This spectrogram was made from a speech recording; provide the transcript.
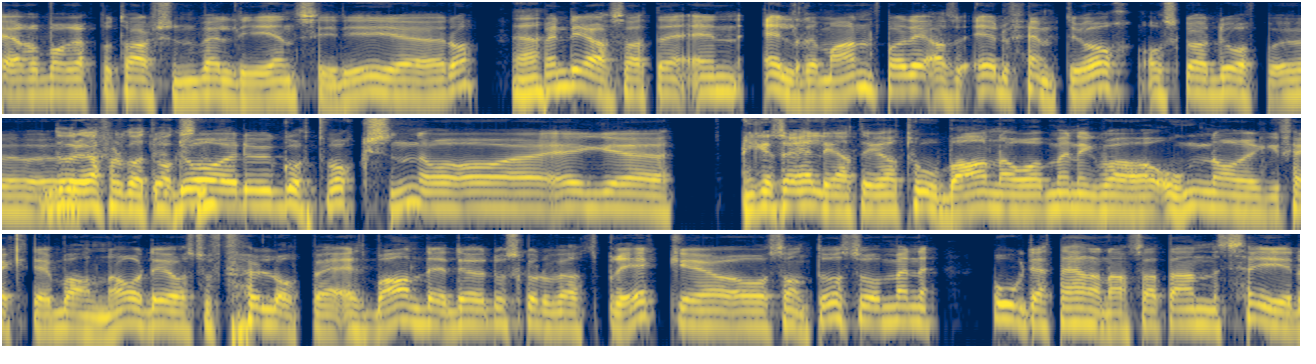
er bare reportasjen veldig ensidig, eh, da. Ja. Men det er altså at en eldre mann, for det, altså, er du 50 år og skal da øh, Da er du i hvert fall godt voksen. Da er du godt voksen, og jeg, eh, jeg er så heldig at jeg har to barn, og, men jeg var ung når jeg fikk de barna, og det å følge opp et barn, det, det, da skal du være sprek eh, og sånt også, men òg dette her, altså at han sier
